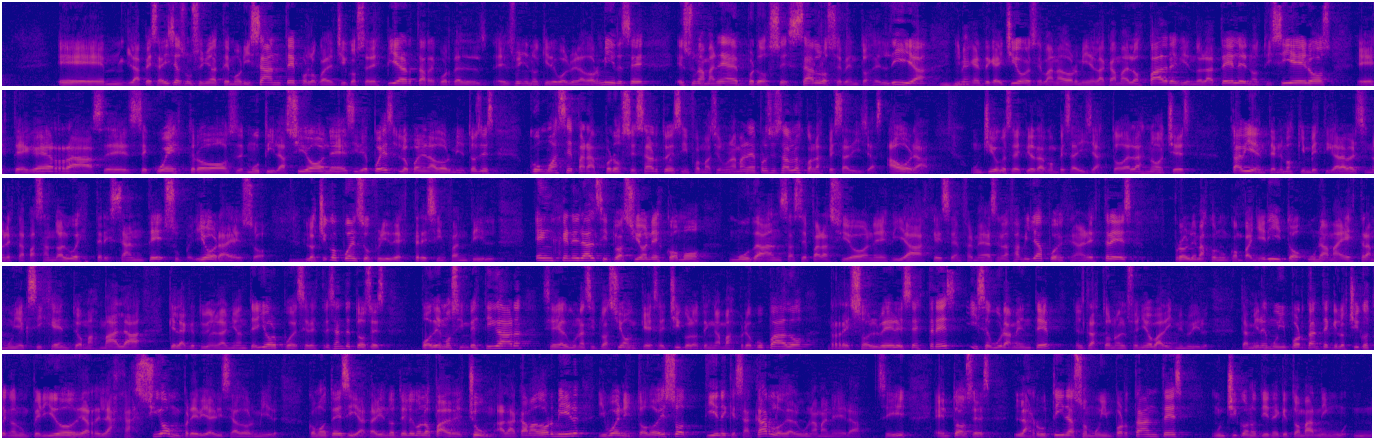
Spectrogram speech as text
eh, la pesadilla es un sueño atemorizante, por lo cual el chico se despierta, recuerda el, sueño y no quiere volver a dormirse. Es una manera de procesar los eventos del día. Imagínate que hay chicos que se van a dormir en la cama de los padres viendo la tele, noticieros, este, guerras, eh, secuestros, mutilaciones y después lo ponen a dormir. Entonces, ¿cómo hace para procesar toda esa información? Una manera de procesarlo es con las pesadillas. Ahora, un chico que se despierta con pesadillas todas las noches, Está bien, tenemos que investigar a ver si no le está pasando algo estresante superior a eso. Mm. Los chicos pueden sufrir de estrés infantil. En general, situaciones como mudanzas, separaciones, viajes, enfermedades en la familia pueden generar estrés, problemas con un compañerito, una maestra muy exigente o más mala que la que tuvieron el año anterior puede ser estresante. Entonces, podemos investigar si hay alguna situación que ese chico lo tenga más preocupado, resolver ese estrés y seguramente el trastorno del sueño va a disminuir. También es muy importante que los chicos tengan un periodo de relajación previa a irse a dormir. Como te decía, está viendo tele con los padres, chum, a la cama a dormir, y bueno, y todo eso tiene que sacarlo de alguna manera, ¿sí? Entonces, las rutinas son muy importantes, un chico no tiene que tomar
